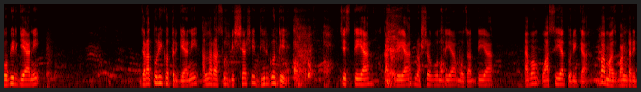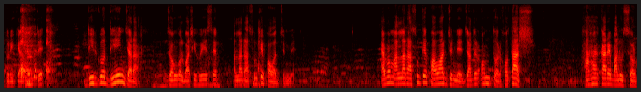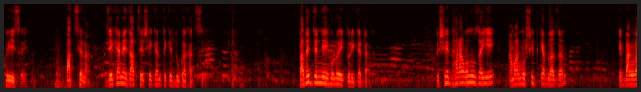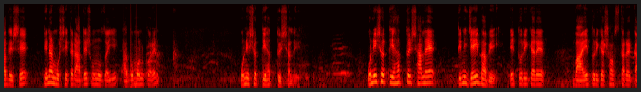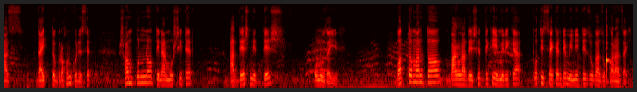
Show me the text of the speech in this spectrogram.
গভীর জ্ঞানী, যারা তরিকতের জ্ঞানী, আল্লাহ রাসুল বিশ্বাসী দীর্ঘদিন চিস্তিয়া কাতরিয়া নশবন্দিয়া মোজাদ্দিয়া এবং ওয়াসিয়া তরিকা বা মাঝবান্ডারি তরিকা মধ্যে দীর্ঘদিন যারা জঙ্গলবাসী হয়েছেন, আল্লাহ রাসুলকে পাওয়ার জন্যে। এবং আল্লাহ রাসুলকে পাওয়ার জন্যে যাদের অন্তর হতাশ, হাহাকারে বালুস্বর হয়েছে, পাচ্ছে না। যেখানে যাচ্ছে সেখান থেকে দুকা খাচ্ছে। তাদের জন্য হলো এই তরিকাটা। তো সে ধারা অনুযায়ী আমার মুর্শিদ কেবলাজান এ বাংলাদেশে তিনার মুর্শিদের আদেশ অনুযায়ী আগমন করেন উনিশশো তিয়াত্তর সালে। উনিশশো তিয়াত্তর সালে তিনি যেইভাবে এই তরিকারের বা এ তরিকার সংস্কারের কাজ দায়িত্ব গ্রহণ করেছেন সম্পূর্ণ তিনার মুর্শিদের আদেশ নির্দেশ অনুযায়ী। বর্তমান তো বাংলাদেশের থেকে আমেরিকা প্রতি সেকেন্ডে মিনিটে যোগাযোগ করা যায়।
